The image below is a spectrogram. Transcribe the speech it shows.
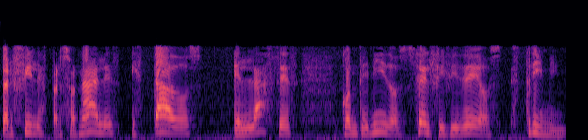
perfiles personales, estados, enlaces, contenidos, selfies, videos, streaming.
